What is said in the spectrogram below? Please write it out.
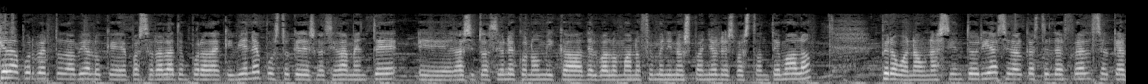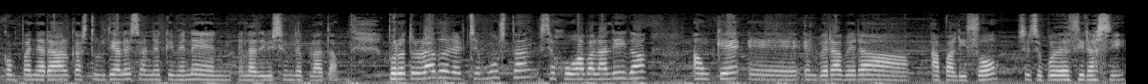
Queda por ver todavía lo que pasará la temporada que viene, puesto que desgraciadamente eh, la situación económica del balonmano femenino español es bastante mala. Pero bueno, aún así en teoría será el Castelldefels el que acompañará al Casturdiales el año que viene en, en la división de plata. Por otro lado, el Elche Mustang se jugaba la liga, aunque eh, el Vera Vera apalizó, si se puede decir así,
